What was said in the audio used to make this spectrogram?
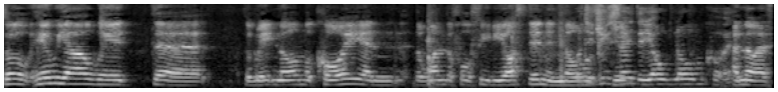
So here we are with uh, the great Noel McKoy and the wonderful Phoebe Austin and Noel. What did you say? The old Noel McKoy? I know. I,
